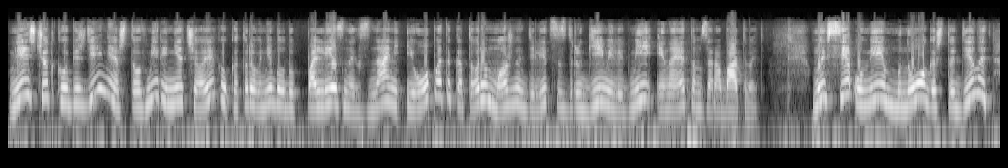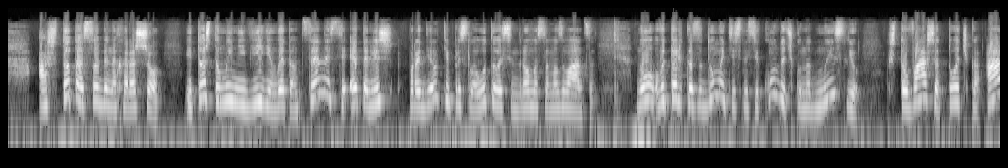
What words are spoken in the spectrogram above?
У меня есть четкое убеждение, что в мире нет человека, у которого не было бы полезных знаний и опыта, которым можно делиться с другими людьми и на этом зарабатывать. Мы все умеем много что делать, а что-то особенно хорошо. И то, что мы не видим в этом ценности, это лишь проделки пресловутого синдрома самозванца. Но вы только задумайтесь на секундочку над мыслью, что ваша точка А,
